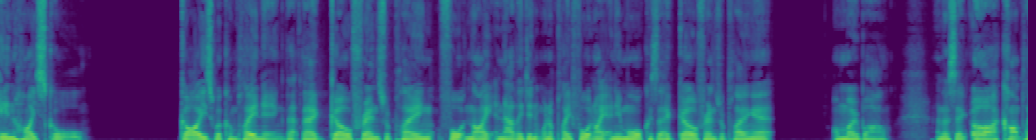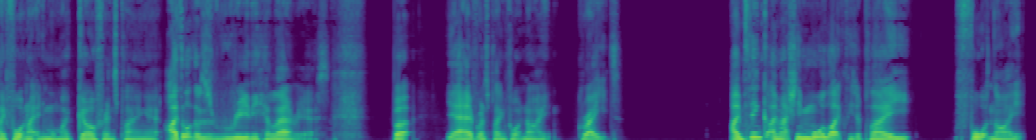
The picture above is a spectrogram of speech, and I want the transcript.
in high school guys were complaining that their girlfriends were playing Fortnite and now they didn't want to play Fortnite anymore because their girlfriends were playing it on mobile. And they're saying, Oh, I can't play Fortnite anymore. My girlfriend's playing it. I thought that was really hilarious. But yeah, everyone's playing Fortnite. Great. I think I'm actually more likely to play Fortnite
